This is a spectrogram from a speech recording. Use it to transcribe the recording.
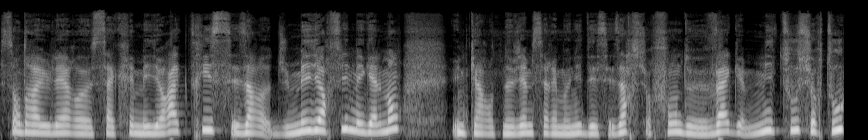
Sandra Huller, euh, sacrée meilleure actrice. César du meilleur film également. Une 49e cérémonie des Césars sur fond de vagues MeToo surtout.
